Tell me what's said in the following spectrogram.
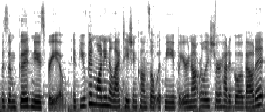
with some good news for you. If you've been wanting a lactation consult with me, but you're not really sure how to go about it,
